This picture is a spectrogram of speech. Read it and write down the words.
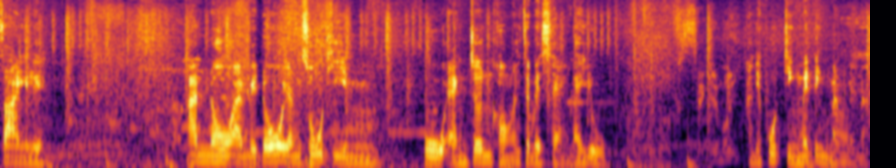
ใจเลย อันโนอันเมโดยังสู้ทีมฟูแองเจิลของอลิซาเบธแสงได้อยู่ อันที่พูดจริงไม่ติงนังเลยนะ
